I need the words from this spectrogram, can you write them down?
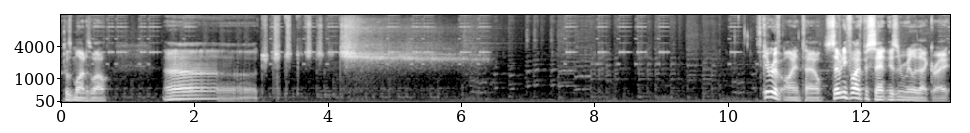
Because might as well. Uh, let's get rid of Iron Tail. 75% isn't really that great.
